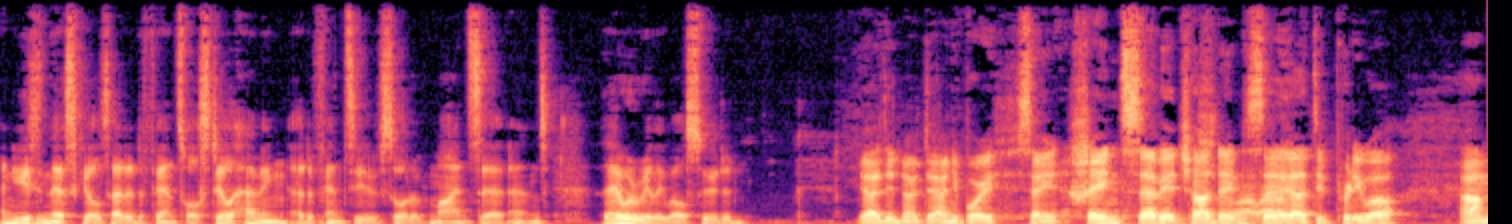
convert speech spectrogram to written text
and using their skills out of defense while still having a defensive sort of mindset. And they were really well suited. Yeah, I did note down your boy Shane Savage. Hard name to say. I uh, did pretty well. Um,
